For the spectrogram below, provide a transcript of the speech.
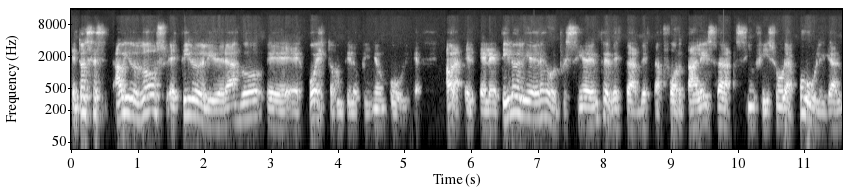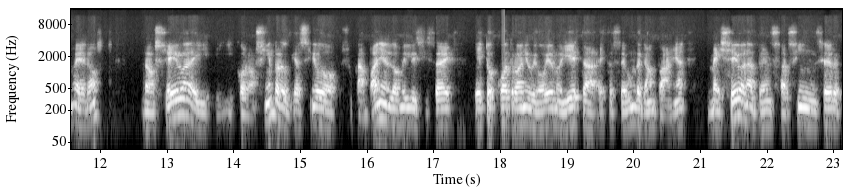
Entonces, ha habido dos estilos de liderazgo eh, expuestos ante la opinión pública. Ahora, el, estilo de liderazgo del presidente de esta, de esta fortaleza sin fisura pública, al menos, nos lleva y, conociendo lo que ha sido su campaña en el 2016, estos cuatro años de gobierno y esta, esta segunda campaña, me llevan a pensar, sin ser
